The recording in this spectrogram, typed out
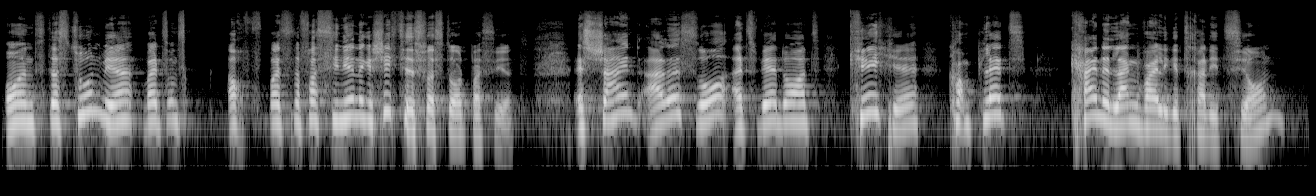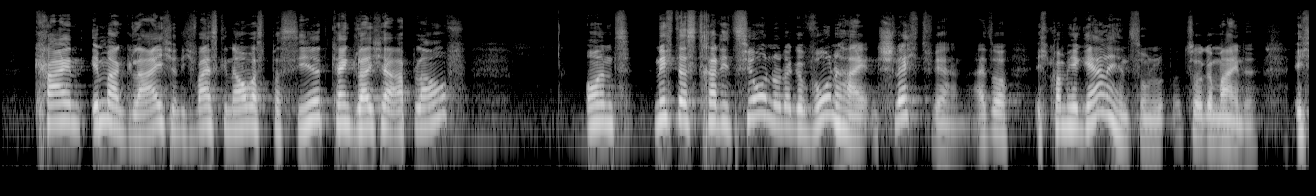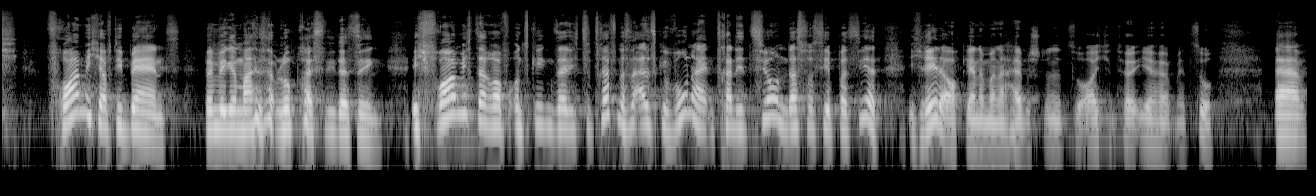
Und das tun wir, weil es uns auch, weil es eine faszinierende Geschichte ist, was dort passiert. Es scheint alles so, als wäre dort Kirche komplett keine langweilige Tradition, kein immer gleich und ich weiß genau, was passiert, kein gleicher Ablauf. Und nicht, dass Traditionen oder Gewohnheiten schlecht wären. Also ich komme hier gerne hin zum, zur Gemeinde. Ich freue mich auf die Band, wenn wir gemeinsam Lobpreislieder singen. Ich freue mich darauf, uns gegenseitig zu treffen. Das sind alles Gewohnheiten, Traditionen, das, was hier passiert. Ich rede auch gerne mal eine halbe Stunde zu euch und hör, ihr hört mir zu. Äh,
